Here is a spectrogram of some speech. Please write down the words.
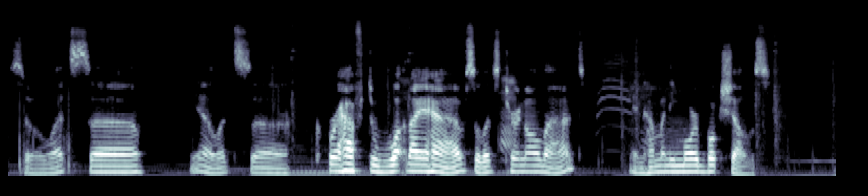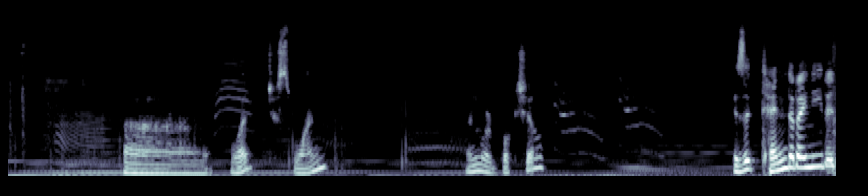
So let's, uh... Yeah, let's, uh... Craft what I have. So let's turn all that. And how many more bookshelves? Uh... What? Just one? One more bookshelf? Is it 10 that I needed?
